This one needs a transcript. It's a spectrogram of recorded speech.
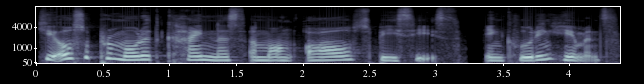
he also promoted kindness among all species, including humans.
